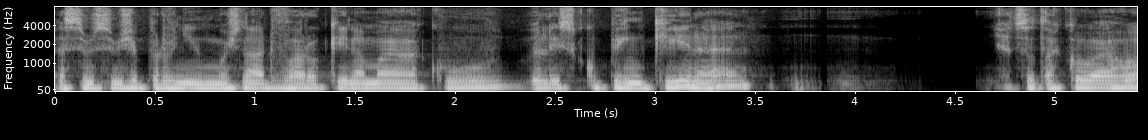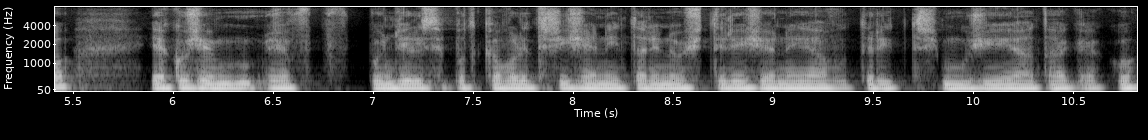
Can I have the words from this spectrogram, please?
já si myslím, že první možná dva roky na majáku byly skupinky, ne? Něco takového, jako že, že v pondělí se potkávaly tři ženy, tady no čtyři ženy a v úterý tři muži a tak jako.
